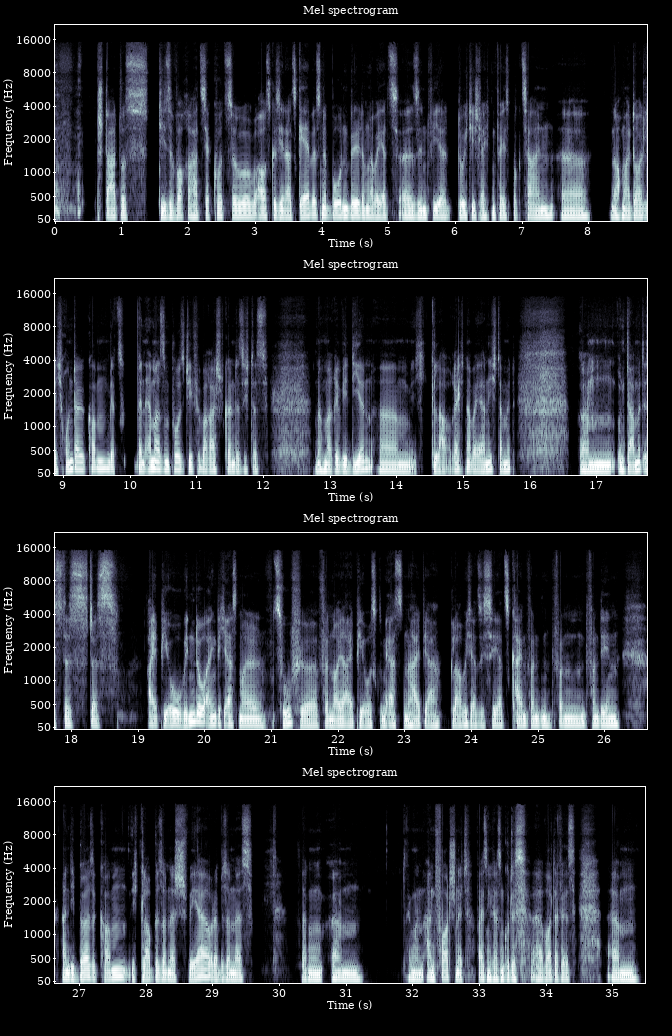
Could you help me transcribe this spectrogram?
Status diese Woche hat es ja kurz so ausgesehen, als gäbe es eine Bodenbildung, aber jetzt äh, sind wir durch die schlechten Facebook-Zahlen äh, nochmal deutlich runtergekommen. Jetzt, wenn Amazon positiv überrascht, könnte sich das nochmal revidieren. Ähm, ich glaub, rechne aber eher nicht damit. Ähm, und damit ist das, das IPO-Window eigentlich erstmal zu für, für neue IPOs im ersten Halbjahr, glaube ich. Also ich sehe jetzt keinen von, von, von denen an die Börse kommen. Ich glaube, besonders schwer oder besonders sagen, ähm, sagen wir, unfortunate, weiß nicht, was ein gutes äh, Wort dafür ist. Ähm,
